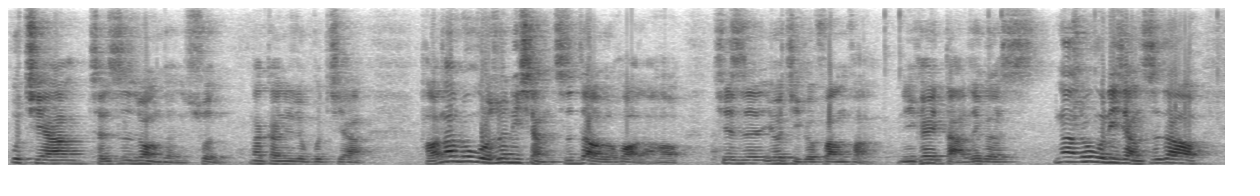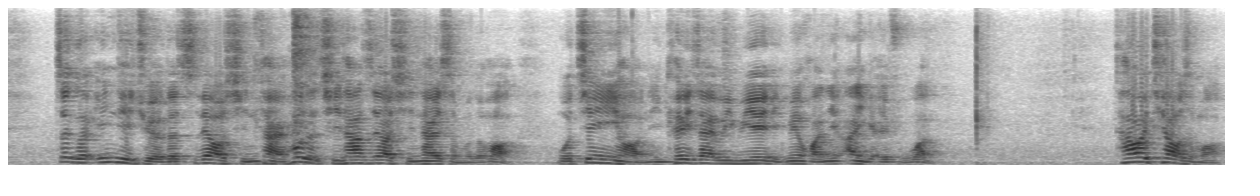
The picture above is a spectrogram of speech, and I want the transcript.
不加程式状的很顺，那干脆就不加。好，那如果说你想知道的话了哈，其实有几个方法，你可以打这个。那如果你想知道这个 integer 的资料形态或者其他资料形态什么的话，我建议哈，你可以在 VBA 里面环境按一个 F1，它会跳什么？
